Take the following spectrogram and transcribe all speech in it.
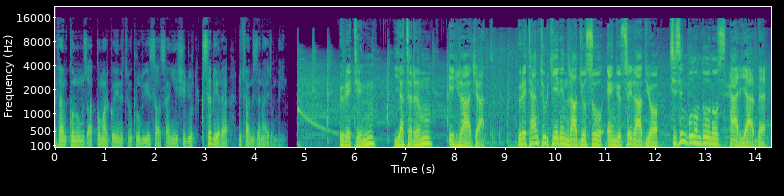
Efendim konuğumuz Akko Marko Yönetimi Kurulu üyesi Hasan Yeşilyurt. Kısa bir ara lütfen bizden ayrılmayın. Üretim, yatırım, ihracat. Üreten Türkiye'nin radyosu Endüstri Radyo sizin bulunduğunuz her yerde.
